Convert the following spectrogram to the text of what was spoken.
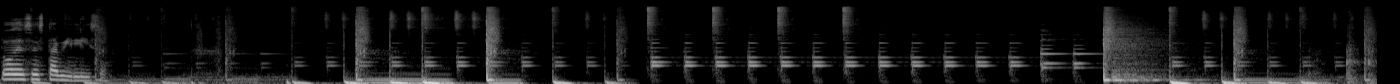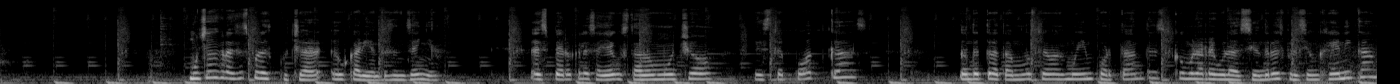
lo desestabiliza. Muchas gracias por escuchar Eucariantes Enseña. Espero que les haya gustado mucho este podcast donde tratamos temas muy importantes como la regulación de la expresión génica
